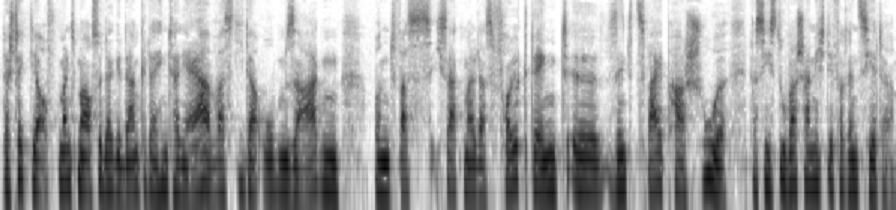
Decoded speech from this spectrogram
Da steckt ja oft manchmal auch so der Gedanke dahinter, ja, was die da oben sagen und was, ich sag mal, das Volk denkt, äh, sind zwei Paar Schuhe. Das siehst du wahrscheinlich differenzierter.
